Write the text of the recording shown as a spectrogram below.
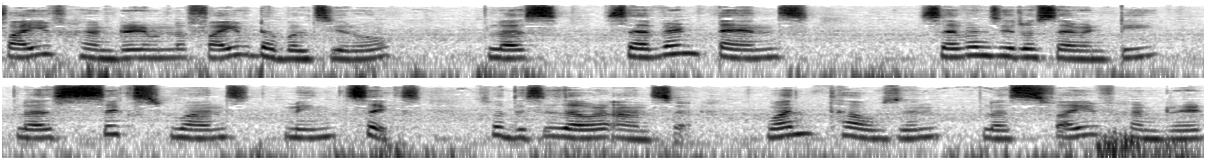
five hundred मतलब five double zero plus seven tens seven zero seventy plus six ones mean six so this is our answer. 1000 plus 500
